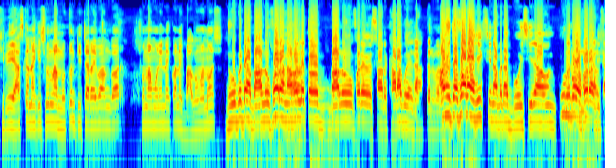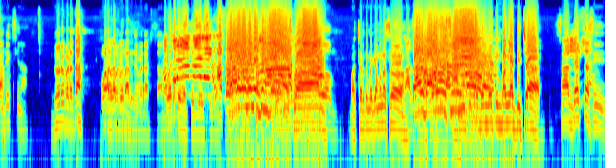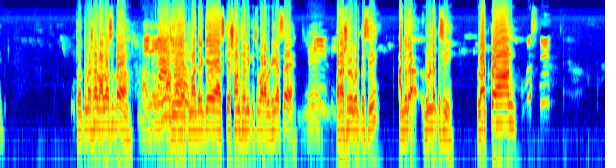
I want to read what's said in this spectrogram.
কিরে আজকে নাকি শুনলাম নতুন টিচার আইবা আঙ্গর। শুনলাম উনি নাকি অনেক ভালো মানুষ। দু বেটা ভালো পড়া না বললে তো ভালো পরে স্যার খারাপ হয়ে যায়। আমি তো পড়া শিখছি না বেটা বইছিরা কোন পড়বি বই না পড়া। দিছি দেখছি না। ধরে বেটা যা না। বলতে বইছি আসসালাম। বাচ্চারা তোমরা কেমন আছো? স্যার ভালো আছি। তোমাদের নতুন বাংলা টিচার স্যার দেখতাছি। তো তোমরা সবাই ভালো আছো তো? জি তোমাদেরকে আজকে সংক্ষেপে কিছু পড়াবো ঠিক আছে? পড়া শুরু করতেছি। আগে রুল ডাকতেছি। লটকন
